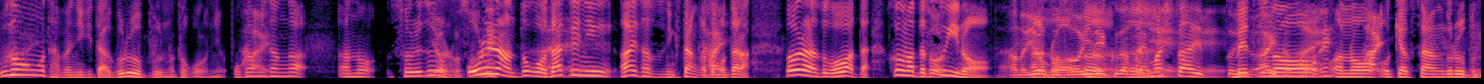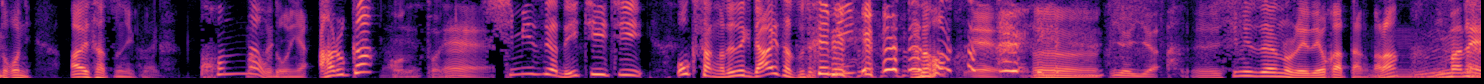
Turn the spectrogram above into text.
うどんを食べに来たグループのところに、おかみさんが、あの、それぞれ俺らのところだけに挨拶に来たんかと思ったら、俺らのとこ終わった。ら、このまた次の、あの、ようこそおいでくださいました、う別の、あの、はい。お客さんグループのところに挨拶に行く。こんなうどん屋あるか？本当に。え清水屋でいちいち奥さんが出てきて挨拶してみ？の、えうん、いやいや。えー清水屋の例でよかったんかな、今ね、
